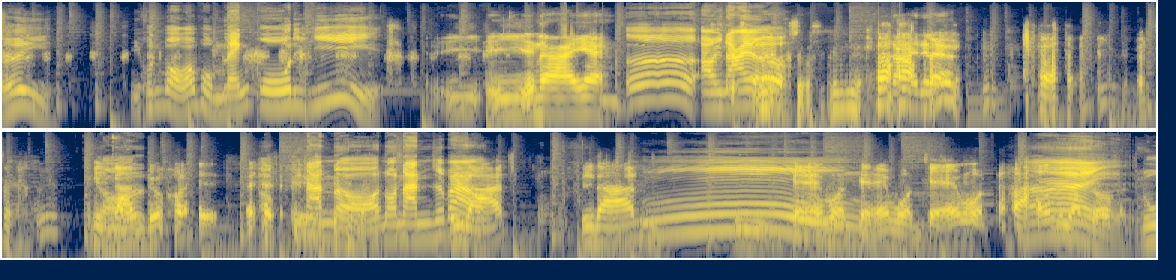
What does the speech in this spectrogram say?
เฮ้ย มีคนบอกว่าผมแรงโกดิพี่อีอีไอ้นายไงเออ เอาไอ้นายเหรอ ได้นี่แหละพี่นันด้วยเอาพี่นันเหรอ นอนนันใช่ป่ะพี่นันพี่นันอืมแฉหมดแฉหมดแฉหมดไม่ยอใช่มโดนดู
